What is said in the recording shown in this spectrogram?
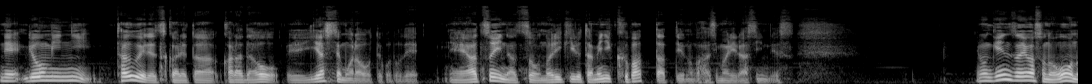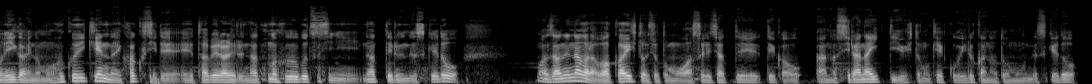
で、領民に田植えで疲れた体を、えー癒してもらおうってことで、えー暑い夏を乗り切るために配ったっていうのが始まりらしいんです。でも現在はその大野以外のも福井県内各地で、えー食べられる夏の風物詩になってるんですけど、まあ残念ながら若い人はちょっともう忘れちゃってっていうか、あの知らないっていう人も結構いるかなと思うんですけど、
